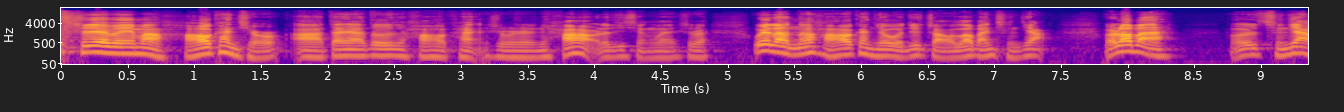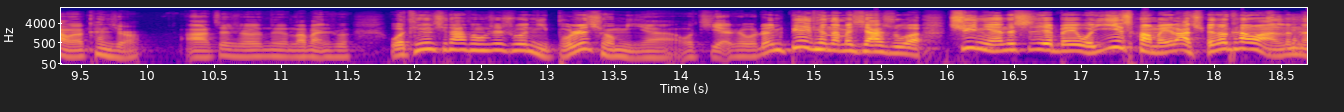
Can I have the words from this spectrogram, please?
世界杯嘛，好好看球啊！大家都好好看，是不是？你好好的就行了，是不是？为了能好好看球，我就找老板请假。我说老板，我说请假，我要看球啊！这时候那个老板说：“我听其他同事说你不是球迷啊。”我解释我说：“你别听他们瞎说，去年的世界杯我一场没落，全都看完了呢。”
